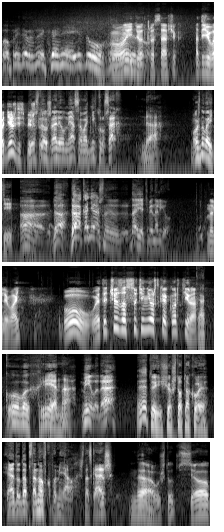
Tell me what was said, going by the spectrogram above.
Попридержи коней, иду. О, идет красавчик. А ты что, в одежде Ты спишь, что, что жарил мясо в одних трусах? Да. Можно войти? А, да, да, конечно. Да, я тебе налью. Наливай. Оу, это что за сутенерская квартира? Какого хрена? Мило, да? Это еще что такое? Я тут обстановку поменял. Что скажешь? Да уж, тут все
